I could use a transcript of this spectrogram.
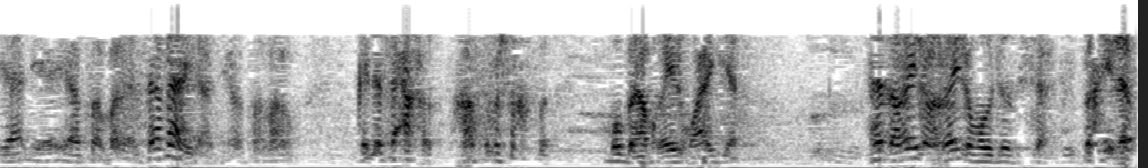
يعني يعتبر سفاه يعني يعتبر قلة عقل خاصة بشخص مبهم غير معين. هذا غير غير موجود في بخلاف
